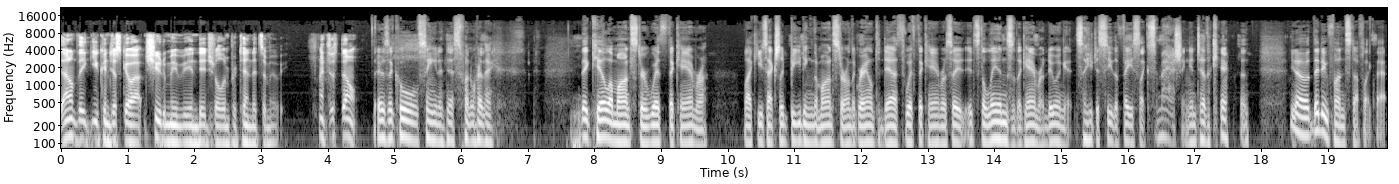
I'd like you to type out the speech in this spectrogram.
I don't think you can just go out and shoot a movie in digital and pretend it's a movie. I just don't. There's a cool scene in this one where they they kill a monster with the camera. Like he's actually beating the monster on the ground to death with the camera. So it's the lens of the camera doing it. So you just see the face like smashing into the camera. You know, they do fun stuff like that.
